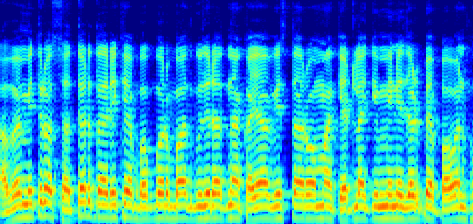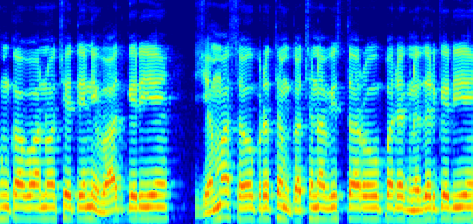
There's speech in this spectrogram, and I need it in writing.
હવે મિત્રો, સત્તર તારીખે બપોર બાદ ગુજરાતના કયા વિસ્તારોમાં કેટલા કિમીની ઝડપે પવન ફૂંકાવાનો છે તેની વાત કરીએ. જેમાં સૌપ્રથમ કચ્છના વિસ્તારો ઉપર એક નજર કરીએ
